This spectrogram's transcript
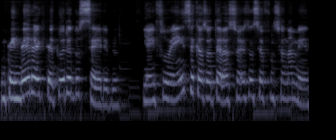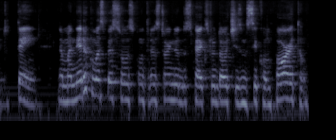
Entender a arquitetura do cérebro e a influência que as alterações no seu funcionamento têm na maneira como as pessoas com transtorno do espectro do autismo se comportam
